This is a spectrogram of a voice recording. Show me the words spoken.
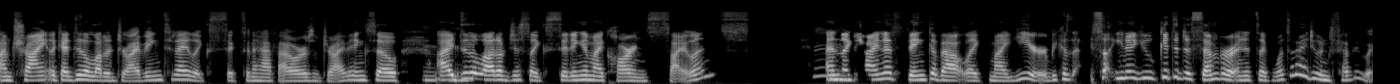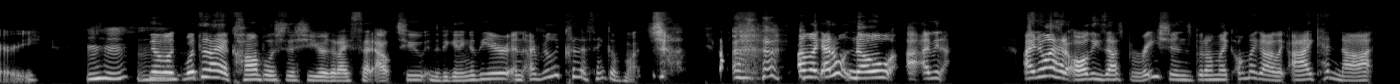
I'm trying like I did a lot of driving today, like six and a half hours of driving. So mm-hmm. I did a lot of just like sitting in my car in silence mm-hmm. and like hmm. trying to think about like my year because so you know, you get to December and it's like, what did I do in February? Mm-hmm, mm-hmm. You know, like what did I accomplish this year that I set out to in the beginning of the year? And I really couldn't think of much. I'm like, I don't know. I mean, I know I had all these aspirations, but I'm like, oh my God, like I cannot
